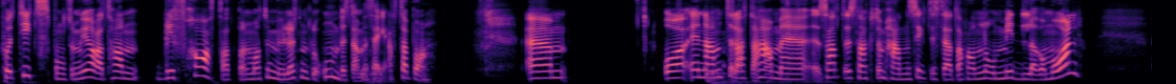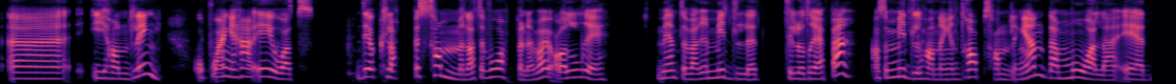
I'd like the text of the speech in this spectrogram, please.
på et tidspunkt som gjør at han blir fratatt på en måte muligheten til å ombestemme seg etterpå. Um, og jeg nevnte dette her med sant? Jeg snakket om hensikt i stedet. Det handler om midler og mål uh, i handling. Og poenget her er jo at det å klappe sammen dette våpenet var jo aldri ment å være middelet til å drepe. Altså middelhandlingen, drapshandlingen, der målet er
